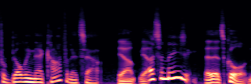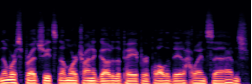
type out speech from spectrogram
for building that confidence out. Yeah, yeah. That's amazing. It's cool. No more spreadsheets. No more trying to go to the paper, put all the data points in. That's-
